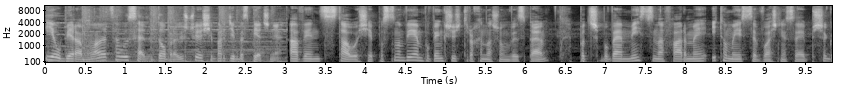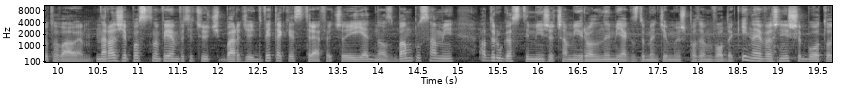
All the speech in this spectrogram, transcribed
i je ubieramy. Mamy cały set, dobra, już czuję się bardziej bezpiecznie. A więc stało się, postanowiłem powiększyć trochę naszą wyspę, potrzebowałem miejsca na farmy i to miejsce właśnie sobie przygotowałem. Na razie postanowiłem wytyczyć bardziej dwie takie strefy, czyli jedna z bambusami, a druga z tymi rzeczami rolnymi, jak zdobędziemy już potem wodę. I najważniejsze było to,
